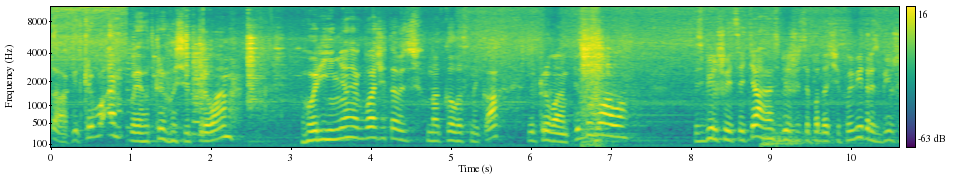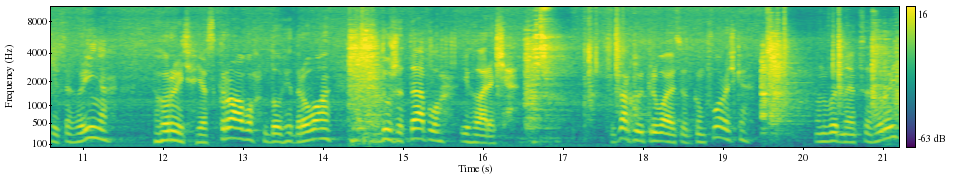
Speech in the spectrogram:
Так, відкриваємо. Я відкрив, ось відкриваємо. Горіння, як бачите, ось на колесниках. Відкриваємо піддувало. Збільшується тяга, збільшується подача повітря, збільшується горіння. Горить яскраво, довгі дрова, дуже тепло і гаряче. Зверху відкриваються от комфорочки. Вон видно, як все горить.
